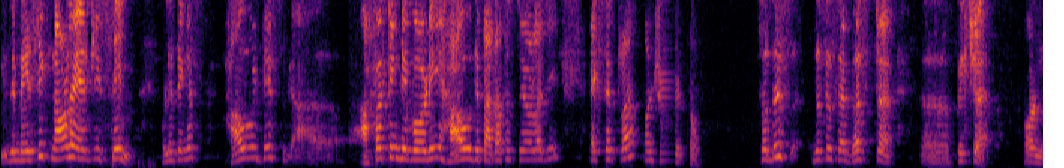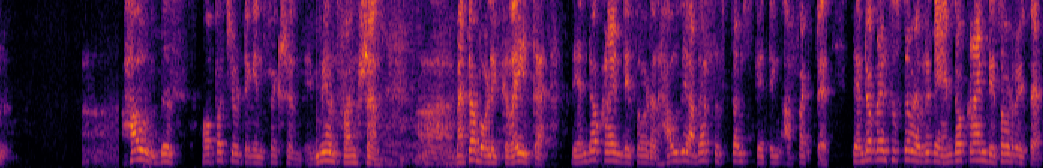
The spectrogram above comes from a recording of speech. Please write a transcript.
the basic knowledge is same. Only thing is how it is uh, affecting the body, how the pathophysiology, etc. One should know. So this this is a best uh, picture on uh, how this opportunistic infection, immune function, uh, metabolic rate, the endocrine disorder, how the other systems getting affected. The endocrine system, everything, endocrine disorder is there.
